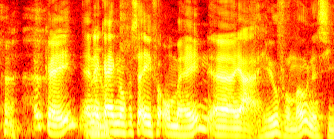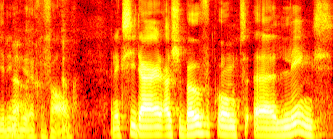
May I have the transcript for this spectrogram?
Oké, en ik kijk nog eens even om me heen. Ja, heel veel molens hier in Ja. ieder geval. En ik zie daar, als je boven komt, links,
